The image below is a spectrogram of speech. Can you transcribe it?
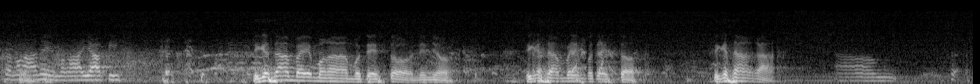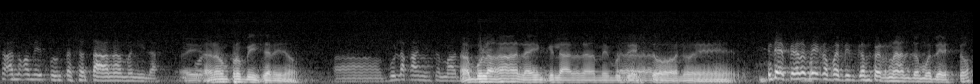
sa mga ano yung mga yapis. Tiga saan ba yung mga modesto ninyo? Tiga saan ba yung modesto? Tiga saan ka? Um, sa, sa ano kami punta sa Tana, Manila. Ayun. Anong probinsya ninyo? Ah, Bulacan yung sa Mother. Ah, Bulacan. Ay, kilala namin modesto. ano eh. Hindi, pero may kapatid kang Fernando Modesto.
